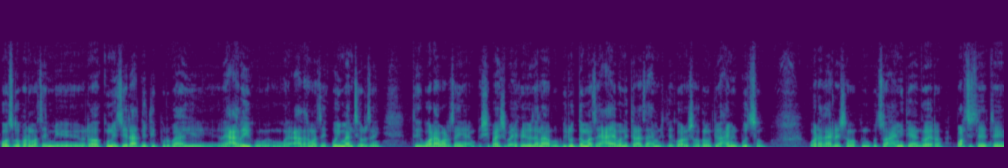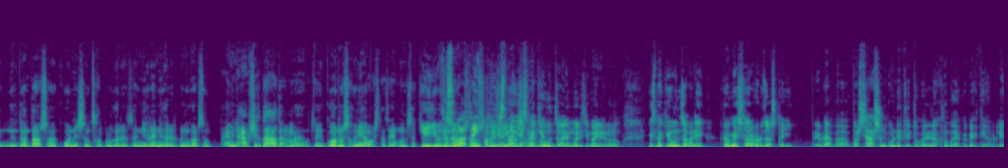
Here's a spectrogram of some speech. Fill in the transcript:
पहुँचको भरमा चाहिँ र कुनै चाहिँ राजनीतिक पूर्वाग्रही र आग्रहीको आधारमा चाहिँ कोही मान्छेहरू चाहिँ त्यो वडाबाट चाहिँ सिफारिस भएका योजनाहरूको विरुद्धमा चाहिँ आयो भने त्यसलाई चाहिँ हामीले त्यो गर्न सक्दैनौँ त्यो हामी बुझ्छौँ। वडा कार्यालयसम्म पनि बुझ्छौँ। हामी त्यहाँ गएर प्रत्यक्ष चाहिँ जनताहरूसँग कोर्डिनेसन छलफल गरेर चाहिँ निगरानी गरेर पनि गर्छौँ। हामीले आवश्यकता आधारमा चाहिँ गर्न सक्ने अवस्था चाहिँ हुन्छ। केही यसमा के हुन्छ भने मैले मैले भनौँ। यसमा के हुन्छ भने रमेश सरहरू जस्तै एउटा प्रशासनको नेतृत्व गरिराख्नु भएको व्यक्तिहरूले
